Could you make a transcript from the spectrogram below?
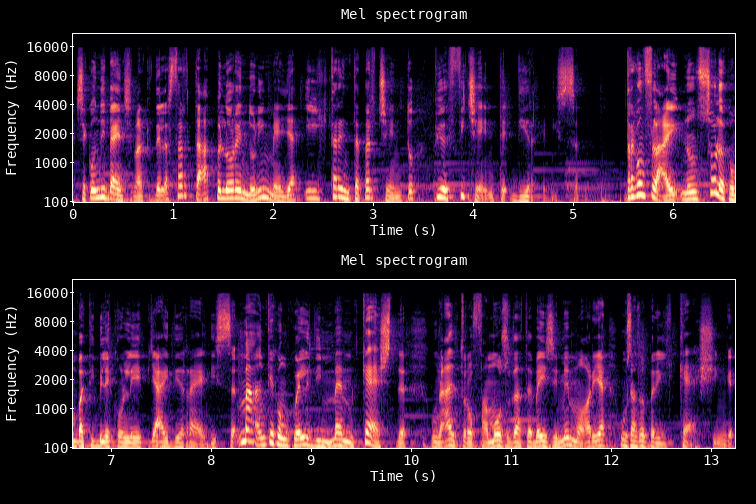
secondo i benchmark della startup, lo rendono in media il 30% più efficiente di Redis. Dragonfly non solo è compatibile con le API di Redis, ma anche con quelle di Memcached, un altro famoso database in memoria usato per il caching.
